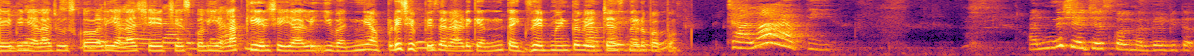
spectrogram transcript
బేబీని ఎలా చూసుకోవాలి ఎలా షేర్ చేసుకోవాలి ఎలా కేర్ చేయాలి ఇవన్నీ అప్పుడే చెప్పేశాడు. ఆడికి ఎంత ఎక్సైట్మెంట్తో వెయిట్ చేస్తున్నాడు పాపం. చాలా హ్యాపీ. అన్ని షేర్ చేసుకోవాలి మరి బేబీతో.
